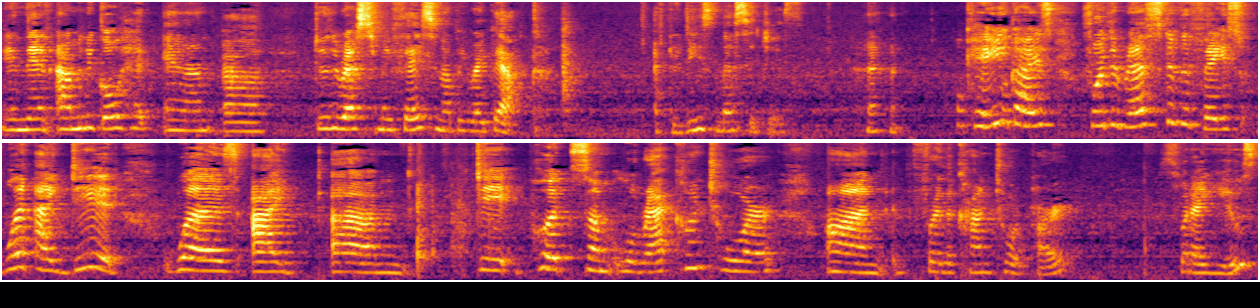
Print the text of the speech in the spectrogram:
And then I'm going to go ahead and uh, do the rest of my face and I'll be right back after these messages. Okay, you guys, for the rest of the face, what I did was I um, did put some Lorac contour on for the contour part. That's what I used.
